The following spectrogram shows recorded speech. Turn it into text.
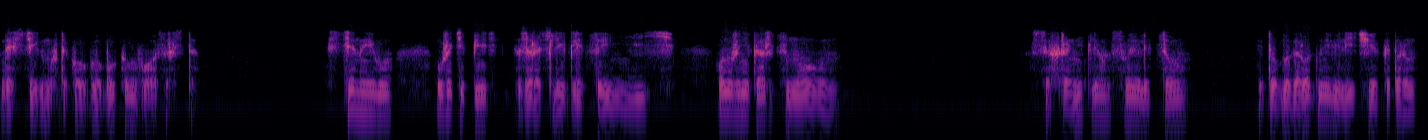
достигнув такого глубокого возраста. Стены его уже теперь заросли глицинией, он уже не кажется новым, сохранит ли он свое лицо и то благородное величие, которым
